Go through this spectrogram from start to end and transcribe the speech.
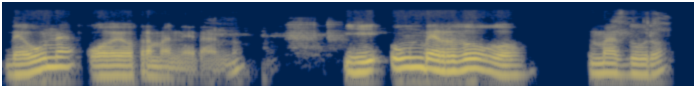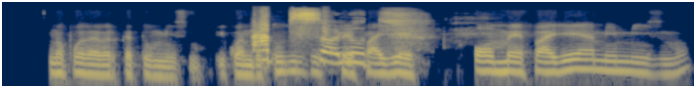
de una o de otra manera, ¿no? Y un verdugo más duro no puede haber que tú mismo. Y cuando tú dices que fallé o me fallé a mí mismo,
